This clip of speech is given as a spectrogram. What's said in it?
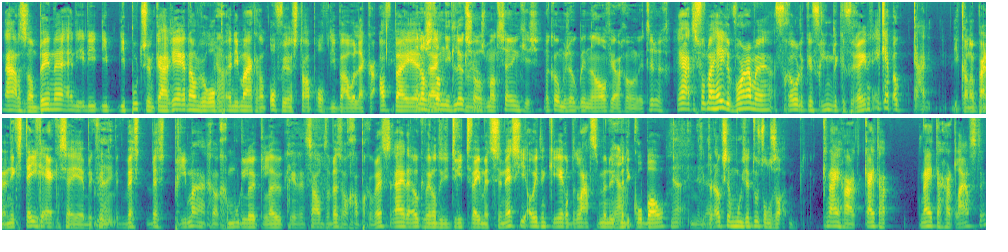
halen ze dan binnen en die, die, die, die poetsen hun carrière dan weer op. Ja. En die maken dan of weer een stap of die bouwen lekker af bij... eh, En als het dan niet lukt, zoals Mats Seuntjes, dan komen ze ook binnen een half jaar gewoon weer terug. Ja, het is volgens mij een hele warme, vrolijke, vriendelijke vereniging. Ik heb ook, ja, die, kan ook bijna niks tegen RKC hebben. Ik vind Nee. het best, best prima, gemoedelijk, leuk. Het zijn altijd best wel grappige wedstrijden ook. Ik weet nog die 3-2 met Senesi ooit een keer op de laatste minuut Ja. met die kopbal. Ja, Ik inderdaad. het ook zo moeilijk. Toen stonden ze knijhard, knijterhard, knijterhard laatste.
